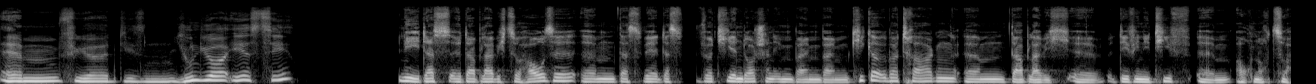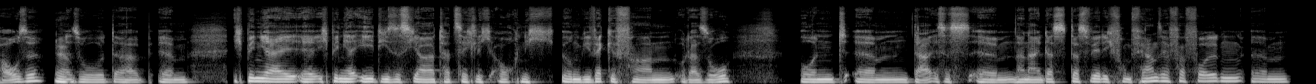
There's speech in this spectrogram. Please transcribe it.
ähm, für diesen Junior ESC? Nee, das, äh, da bleibe ich zu Hause. Ähm, das, wär, das wird hier in Deutschland eben beim, beim Kika übertragen. Ähm, da bleibe ich äh, definitiv ähm, auch noch zu Hause. Ja. Also da, ähm, ich bin ja, äh, ich bin ja eh dieses Jahr tatsächlich auch nicht irgendwie weggefahren oder so. Und ähm, da ist es, ähm, nein, nein, das, das werde ich vom Fernseher verfolgen. Ähm,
